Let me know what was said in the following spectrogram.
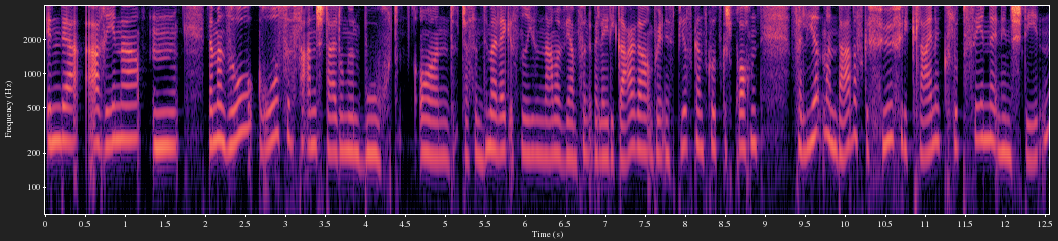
in der Arena. Mhm. Wenn man so große Veranstaltungen bucht und Justin Timberlake ist ein Riesenname, wir haben von über Lady Gaga und Britney Spears ganz kurz gesprochen, verliert man da das Gefühl für die kleine Clubszene in den Städten?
